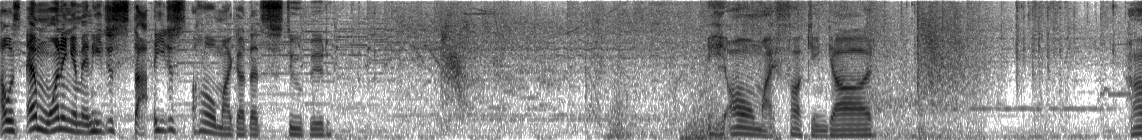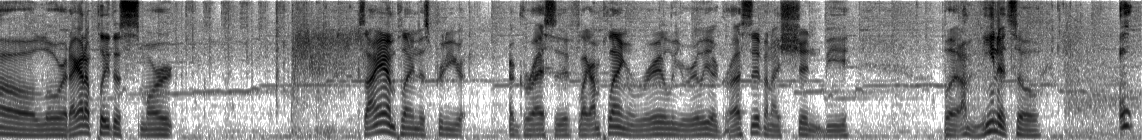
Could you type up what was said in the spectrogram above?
I was M1ing him and he just stopped, he just, oh my god, that's stupid. He, oh my fucking god. Oh lord, I gotta play this smart. Cause I am playing this pretty aggressive. Like I'm playing really, really aggressive and I shouldn't be. But I'm Minato. Oh!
